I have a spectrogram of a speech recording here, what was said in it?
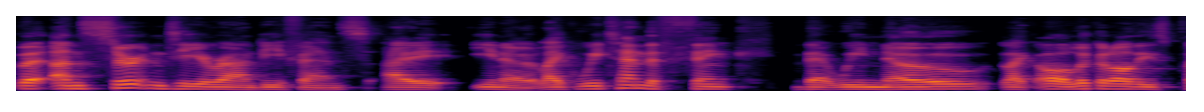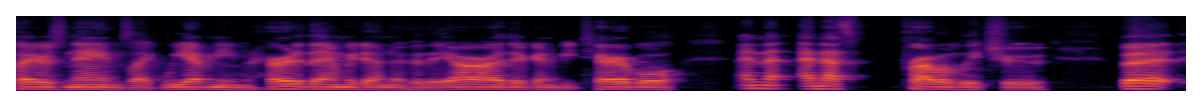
but uncertainty around defense. I you know like we tend to think that we know like oh look at all these players' names like we haven't even heard of them. We don't know who they are. They're going to be terrible, and th- and that's probably true. But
